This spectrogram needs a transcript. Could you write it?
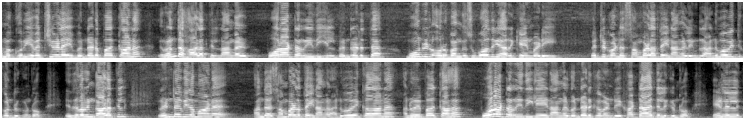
எமக்குரிய வெற்றிகளை வென்றெடுப்பதற்கான இறந்த காலத்தில் நாங்கள் போராட்ட ரீதியில் வென்றெடுத்த மூன்றில் ஒரு பங்கு சுபோதினி அறிக்கையின்படி பெற்றுக்கொண்ட சம்பளத்தை நாங்கள் இன்று அனுபவித்துக் கொண்டிருக்கின்றோம். எதிர்வரும் காலத்தில் ரெண்டு விதமான அந்த சம்பளத்தை நாங்கள் அனுபவிக்கதான அனுபவிப்பதற்காக போராட்ட ரீதியிலேயே நாங்கள் வென்றெடுக்க வேண்டிய கட்டாயத்தில் இருக்கின்றோம். ஏனெனில்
